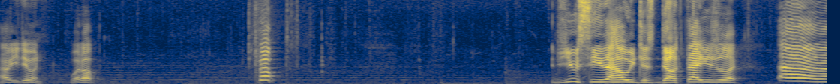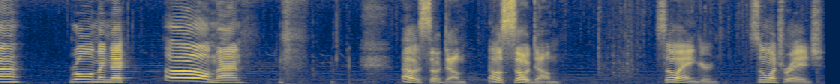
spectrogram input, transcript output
How are you doing? What up? Boop! Did you see that? How he just ducked that? He's just like, ah, rolling my neck. Oh man, that was so dumb. That was so dumb. So angered. So much rage.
